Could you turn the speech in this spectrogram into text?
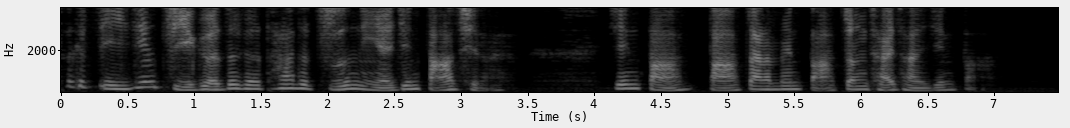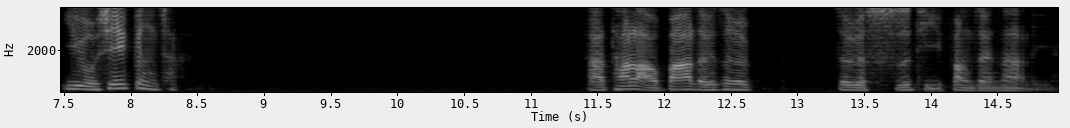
这个已经几个这个他的子女已经打起来，已经打打在那边打争财产，已经打，有些更惨。啊，他老爸的这个这个实体放在那里，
